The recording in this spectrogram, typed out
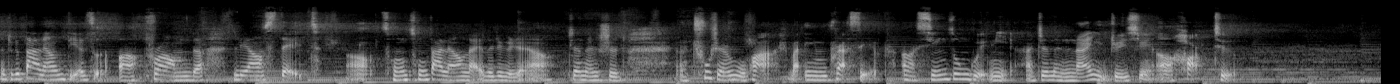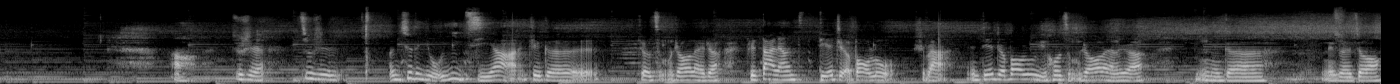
那这个大梁碟子啊，from the Liang State 啊，从从大梁来的这个人啊，真的是呃出神入化，是吧？Impressive 啊，行踪诡秘啊，真的难以追寻啊，hard to 啊，就是就是我记得有一集啊，这个叫怎么着来着？这大梁谍者暴露是吧？谍者暴露以后怎么着来着？那个那个叫。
